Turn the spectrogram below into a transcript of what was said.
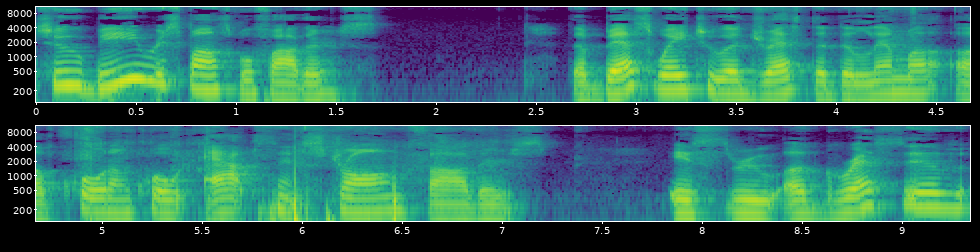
to be responsible fathers, the best way to address the dilemma of quote unquote absent strong fathers is through aggressive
